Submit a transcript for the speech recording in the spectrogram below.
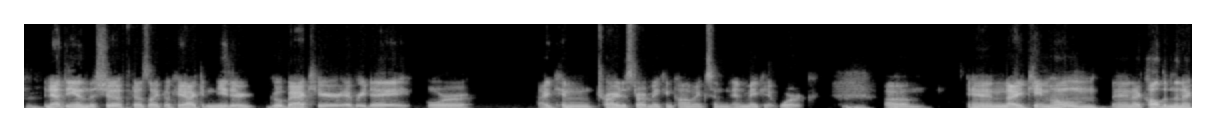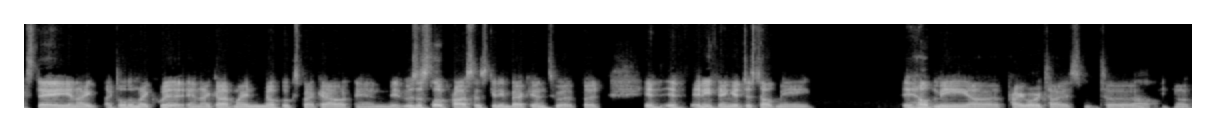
Hmm. And at the end of the shift, I was like, okay, I can either go back here every day or I can try to start making comics and, and make it work. Um, and I came home and I called them the next day and I, I told them I quit and I got my notebooks back out and it was a slow process getting back into it, but it, if anything, it just helped me, it helped me uh, prioritize to, Wow. you know,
